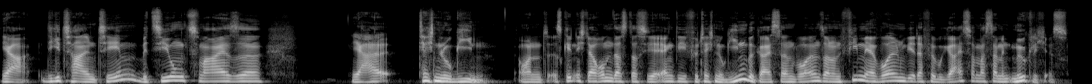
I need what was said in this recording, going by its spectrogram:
ja, digitalen Themen beziehungsweise ja, Technologien. Und es geht nicht darum, dass, dass wir irgendwie für Technologien begeistern wollen, sondern vielmehr wollen wir dafür begeistern, was damit möglich ist.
